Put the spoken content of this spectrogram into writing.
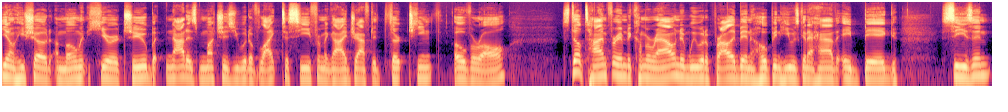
you know, he showed a moment here or two, but not as much as you would have liked to see from a guy drafted 13th overall. Still time for him to come around, and we would have probably been hoping he was going to have a big season,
